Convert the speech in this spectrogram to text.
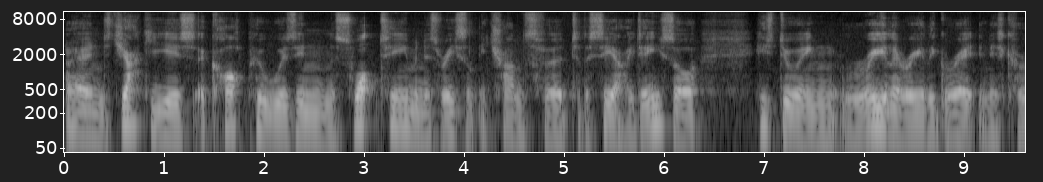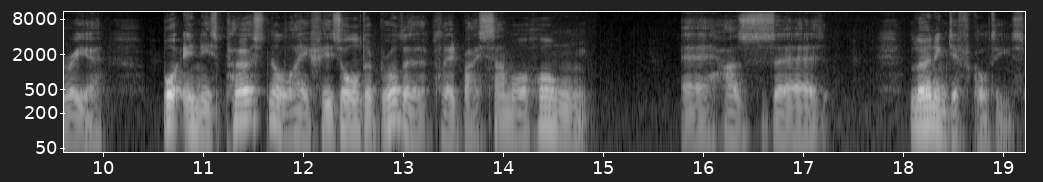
And Jackie is a cop who was in the SWAT team and has recently transferred to the CID. So he's doing really, really great in his career. But in his personal life, his older brother, played by Sammo Hung, uh, has uh, learning difficulties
